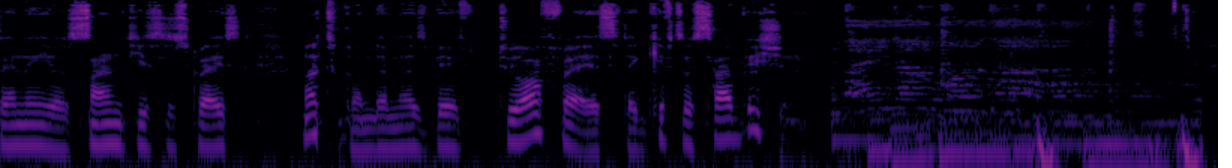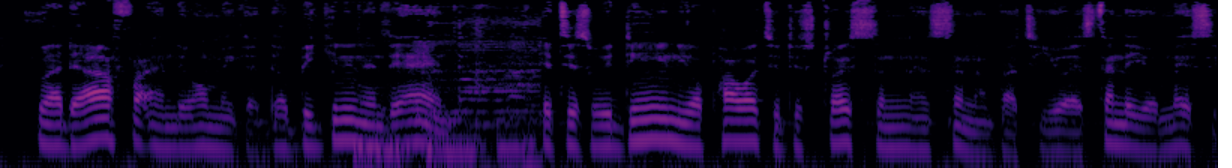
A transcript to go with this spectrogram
sending your Son Jesus Christ not to condemn us, but to offer us the gift of salvation. You are the Alpha and the Omega, the beginning and the end. It is within your power to destroy sin and sinner, but you extended your mercy.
